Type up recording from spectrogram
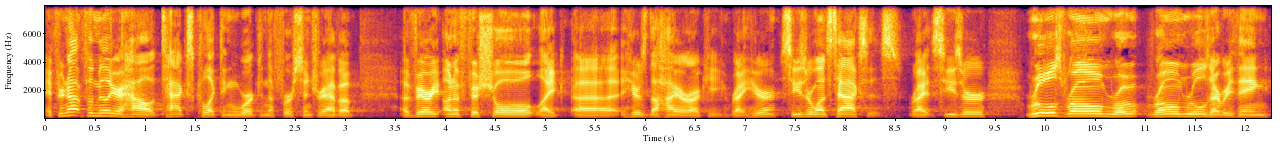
If you're not familiar how tax collecting worked in the first century, I have a, a very unofficial, like, uh, here's the hierarchy right here. Caesar wants taxes, right? Caesar rules Rome, Ro- Rome rules everything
